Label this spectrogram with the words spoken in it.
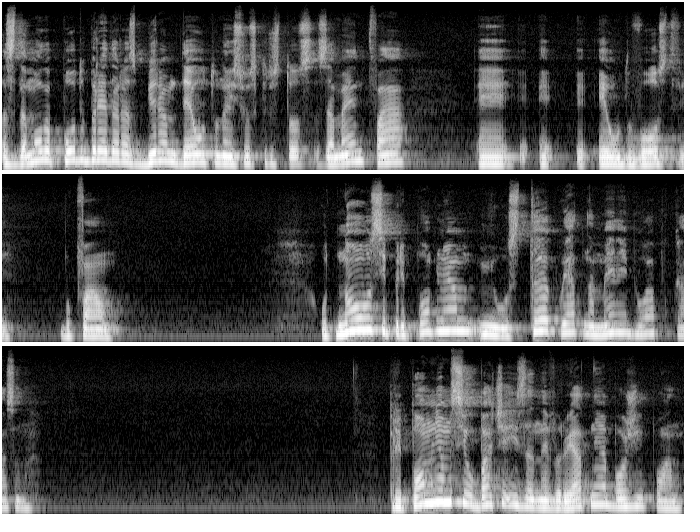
за да мога по-добре да разбирам делото на Исус Христос, за мен това е, е, е, е удоволствие. Буквално. Отново си припомням милостта, която на мен е била показана. Припомням си обаче и за невероятния Божий план.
